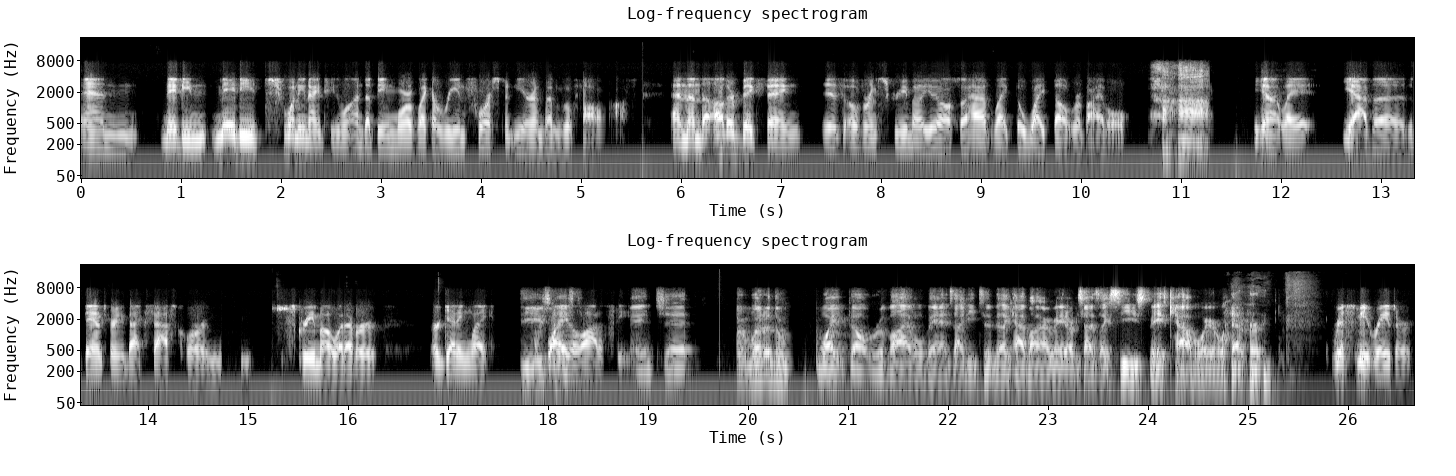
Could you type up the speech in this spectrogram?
and maybe maybe 2019 will end up being more of like a reinforcement year, and then it'll fall off. And then the other big thing is over in screamo, you also have like the white belt revival. You know, like yeah, the the bands bringing back fastcore and screamo, whatever, are getting like These quite a lot of steam. and shit. What are the white belt revival bands I need to like have on my radar besides like See Space Cowboy or whatever? Wrist Meet Razor.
